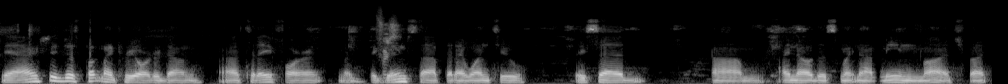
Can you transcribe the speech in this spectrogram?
Yeah, I actually just put my pre-order down uh, today for it. Like the For- GameStop that I went to, they said, um, I know this might not mean much, but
